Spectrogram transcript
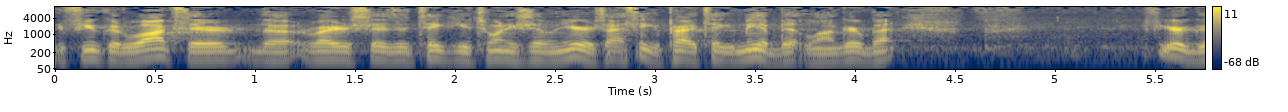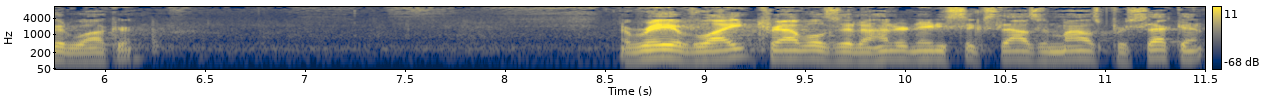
if you could walk there, the writer says it'd take you 27 years. I think it'd probably take me a bit longer, but if you're a good walker. A ray of light travels at 186,000 miles per second,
